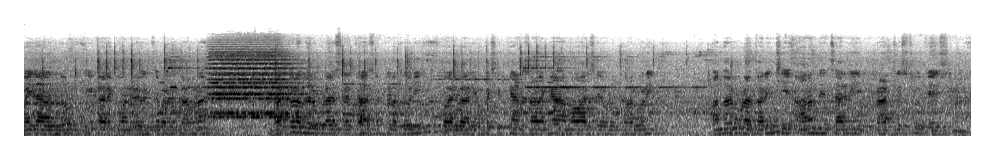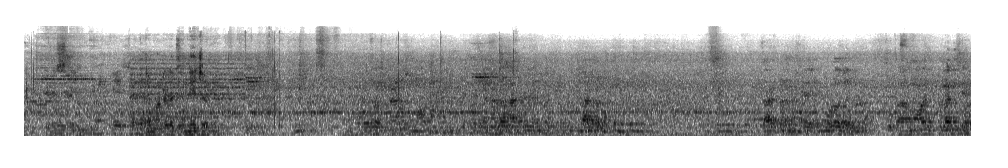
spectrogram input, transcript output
మైదానంలో ఈ కార్యక్రమం నిర్వహించబడిన కావున భక్తులందరూ కూడా శ్రద్ధాశక్తులతోని వారి వారి యొక్క శక్త్యానుసారంగా అమ్మవారి సేవలో పాల్గొని అందరూ కూడా తరించి ఆనందించాలని ప్రార్థిస్తూ ఒక అమ్మవారి కులాంగి సేవ.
